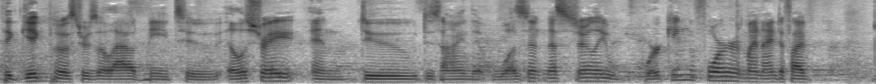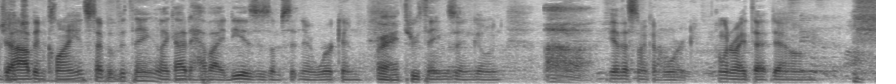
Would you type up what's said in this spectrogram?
the gig posters allowed me to illustrate and do design that wasn't necessarily working for my nine to five job and clients type of a thing. Like I'd have ideas as I'm sitting there working Right. through things and going, ah, yeah, that's not going to work. I'm going to write that down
